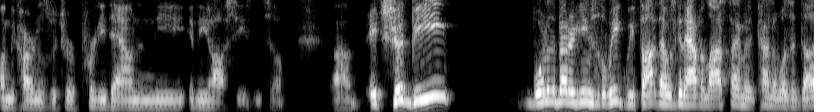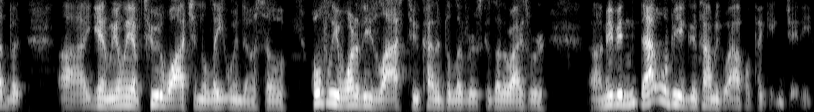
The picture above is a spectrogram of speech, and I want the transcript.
on the Cardinals, which were pretty down in the in the off season. So um, it should be one of the better games of the week. We thought that was going to happen last time, and it kind of was a dud. But uh, again, we only have two to watch in the late window, so hopefully one of these last two kind of delivers. Because otherwise, we're uh, maybe that will be a good time to go apple picking, JD.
